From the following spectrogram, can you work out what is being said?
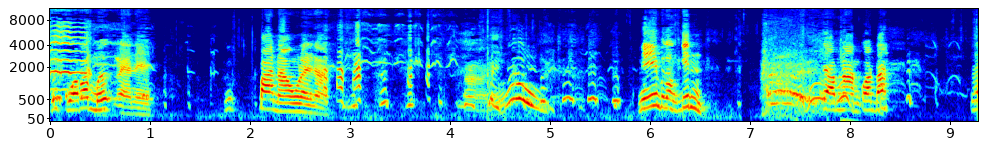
มึงกลัวปลาหมึกแหละเนี่ยมึงป้าเนาเลยน่ะอ่านี่ไม่ต้องกินจะอาบน้ำก่อนปะล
